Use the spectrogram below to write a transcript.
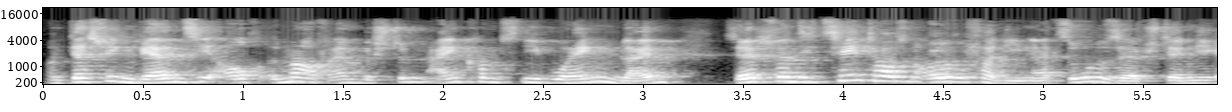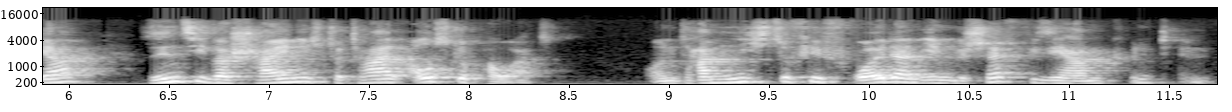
Und deswegen werden sie auch immer auf einem bestimmten Einkommensniveau hängen bleiben. Selbst wenn sie 10.000 Euro verdienen als Solo-Selbstständiger, sind sie wahrscheinlich total ausgepowert und haben nicht so viel Freude an ihrem Geschäft, wie sie haben könnten.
